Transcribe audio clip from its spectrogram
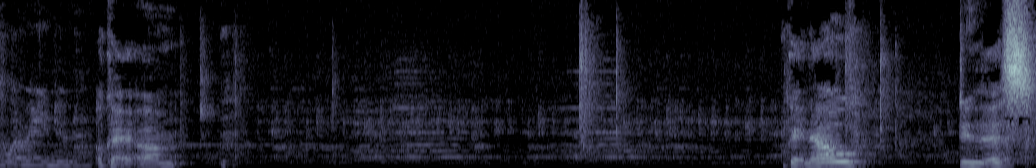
okay, what do we need to do now? Okay, um. Okay, now do this.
